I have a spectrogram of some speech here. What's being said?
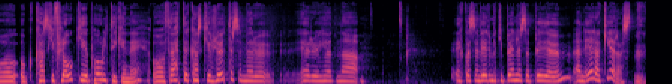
Og, og kannski flóki í pólitíkinni og þetta er kannski hlutir sem eru, eru hérna eitthvað sem við erum ekki beinleins að byggja um en er að gerast Mm.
